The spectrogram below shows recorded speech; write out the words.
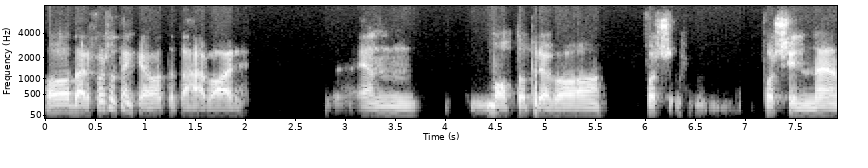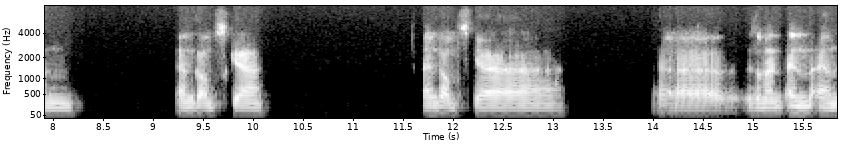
Og Derfor så tenker jeg at dette her var en måte å prøve å fors forsyne en, en ganske en ganske eh, liksom en, en, en,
